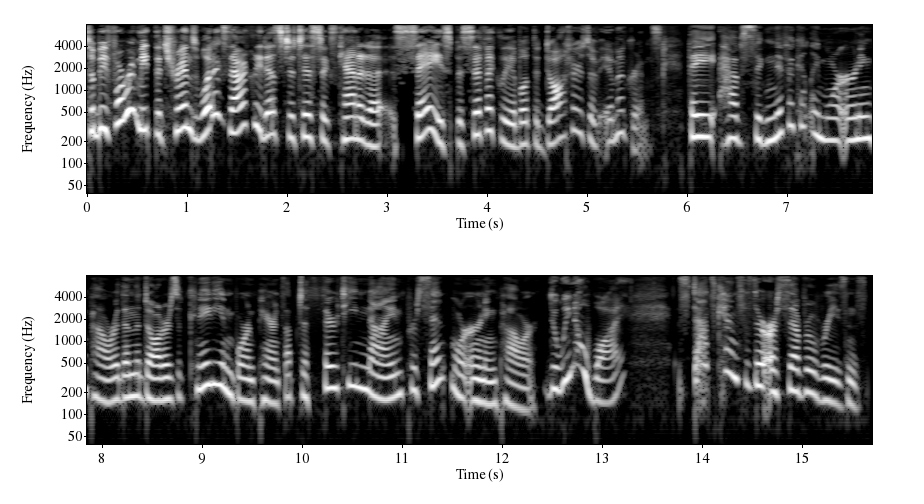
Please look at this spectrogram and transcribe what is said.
So, before we meet the Trins, what exactly does Statistics Canada say specifically about the daughters of immigrants? They have significantly more earning power than the daughters of Canadian born parents, up to 39% more earning power. Do we know why? StatsCan says there are several reasons.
